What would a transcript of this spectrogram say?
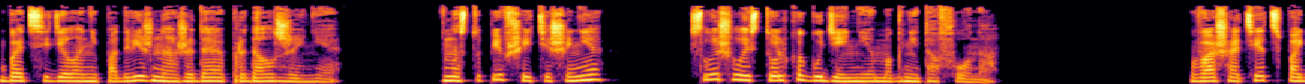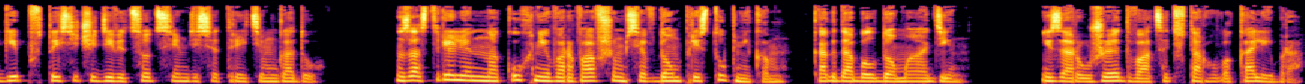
Бет сидела неподвижно, ожидая продолжения. В наступившей тишине слышалось только гудение магнитофона. Ваш отец погиб в 1973 году застрелен на кухне ворвавшимся в дом преступником, когда был дома один, из оружия 22-го калибра.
